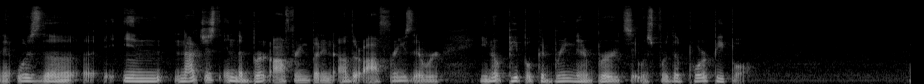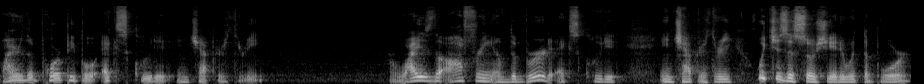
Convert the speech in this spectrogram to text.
That was the, uh, in not just in the burnt offering, but in other offerings, there were you know, people could bring their birds, it was for the poor people. Why are the poor people excluded in chapter 3? Or why is the offering of the bird excluded in chapter 3, which is associated with the poor?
